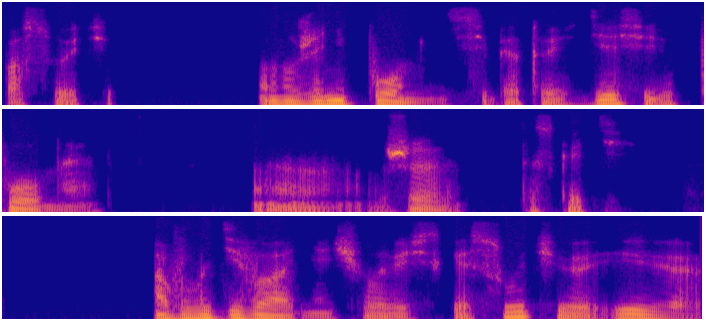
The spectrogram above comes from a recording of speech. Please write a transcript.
по сути. Он уже не помнит себя. То есть здесь идет полное а, уже, так сказать, овладевание человеческой сутью, и э,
